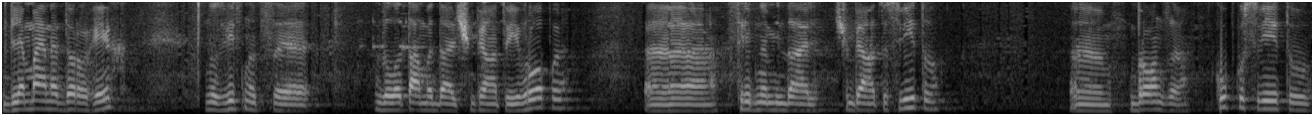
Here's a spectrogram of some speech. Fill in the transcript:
для мене дорогих Ну, звісно, це золота медаль чемпіонату Європи, е, срібна медаль чемпіонату світу, е, бронза Кубку світу,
